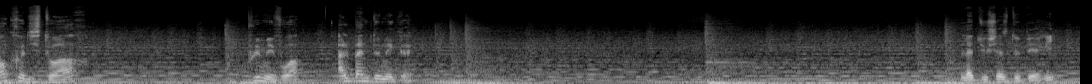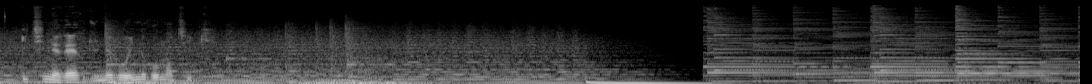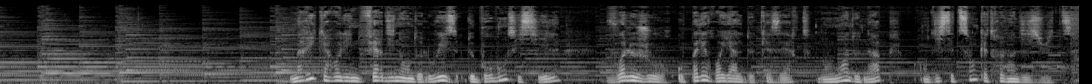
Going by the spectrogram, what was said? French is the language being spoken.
Encre d'histoire, Plume et Voix, Alban de Maigret. La duchesse de Berry, itinéraire d'une héroïne romantique. Marie-Caroline Ferdinand de Louise de Bourbon-Sicile voit le jour au Palais Royal de Caserte, non loin de Naples, en 1798.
